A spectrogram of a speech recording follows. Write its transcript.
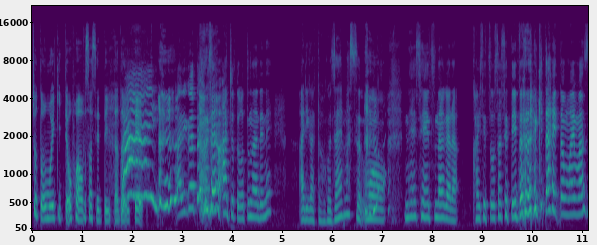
ちょっと思い切ってオファーをさせていただいて。ありがとうございます。あちょっと大人でね。ありがとうございます。もうね僭越ながら解説をさせていただきたいと思います。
